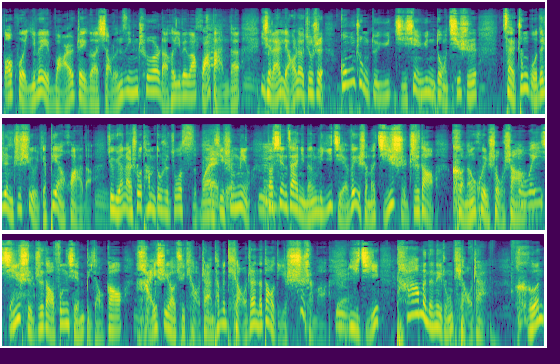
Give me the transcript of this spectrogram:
包括一位玩这个小轮自行车的和一位玩滑板的，一起来聊聊，就是公众对于极限运动，其实在中国的认知是有一个变化的。就原来说他们都是作死不爱惜生命，到现在你能理解为什么即使知道可能会受伤，即使知道风险比较高，还是要去挑战。他们挑战的到底是什么？以及他们的那种挑战和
